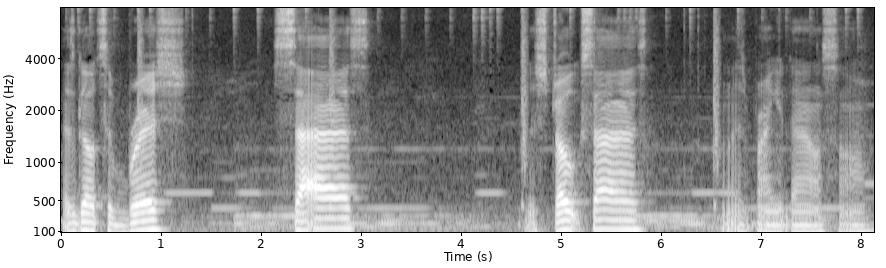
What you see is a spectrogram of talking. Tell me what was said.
Let's go to brush size, the stroke size. Let's bring it down some.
